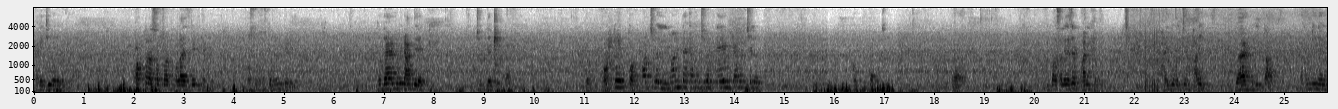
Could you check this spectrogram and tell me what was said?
তাকে জীবনে রেখে। ভক্তরা সবসময় পলাইজ রেডি থাকবে। অস্ত্র শস্ত্র রেডি থাকবে। তো দয়াল নবী ডাক দিলেন যুদ্ধের যুগ তো কত তৎপর ছিল, ইমানটা কেমন ছিল, প্রেম কেমন ছিল? পিপাসা লেগেছে, পানি খাবে। ভাইকে বলছেন, ভাই, দয়ার নদীর ডাক। এখন যদি আমি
